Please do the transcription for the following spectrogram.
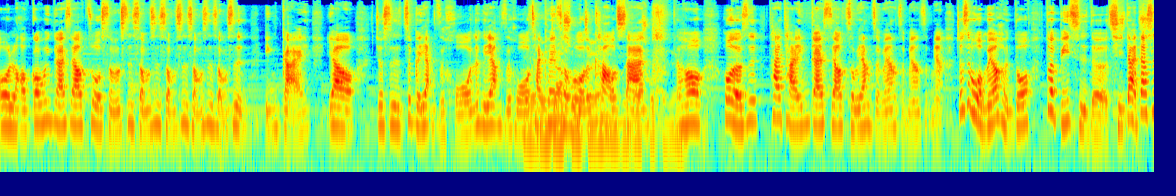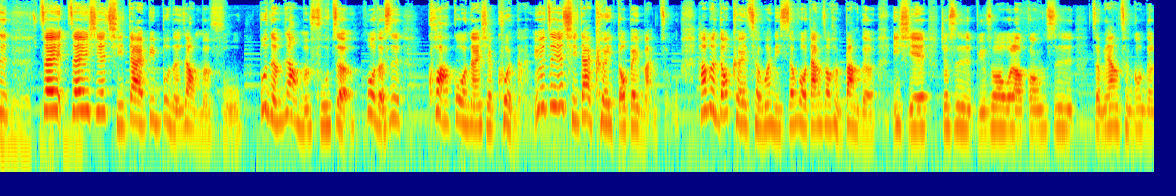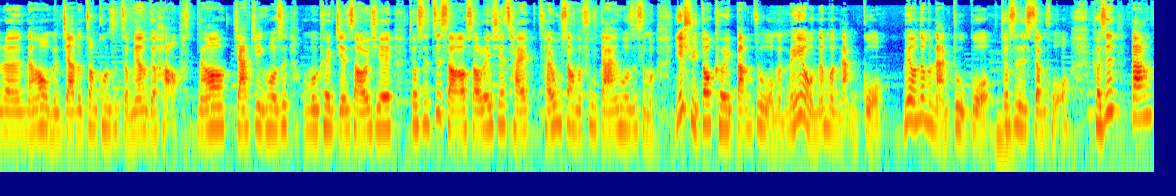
哦，老公应该是要做什么事？什么事？什么事？什么事？什么事？应该要就是这个样子活，那个样子活才可以成为我的靠山。然后，或者是太太应该是要怎么样？怎么样？怎么样？怎么样？就是我们有很多对彼此的期待，但是这这一些期待并不能让我们服，不能让我们服着，或者是。跨过那一些困难，因为这些期待可以都被满足，他们都可以成为你生活当中很棒的一些，就是比如说我老公是怎么样成功的人，然后我们家的状况是怎么样的好，然后家境或者是我们可以减少一些，就是至少少了一些财财务上的负担或者是什么，也许都可以帮助我们没有那么难过，没有那么难度过，就是生活。可是当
